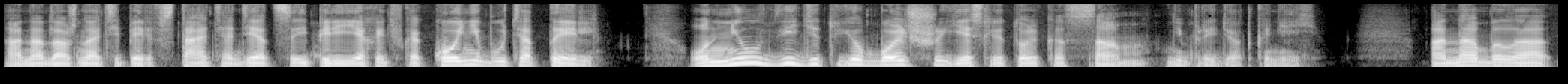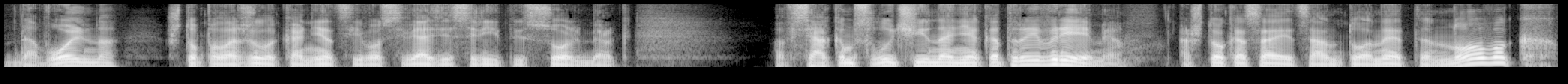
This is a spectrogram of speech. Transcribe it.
Она должна теперь встать, одеться и переехать в какой-нибудь отель. Он не увидит ее больше, если только сам не придет к ней. Она была довольна, что положила конец его связи с Ритой Сольберг. Во всяком случае, на некоторое время. А что касается Антуанетты Новак,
